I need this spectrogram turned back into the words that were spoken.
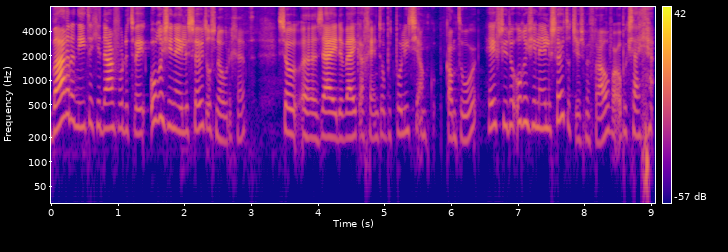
Waren het niet dat je daarvoor de twee originele sleutels nodig hebt? Zo uh, zei de wijkagent op het politiekantoor. Heeft u de originele sleuteltjes, mevrouw? Waarop ik zei, ja,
